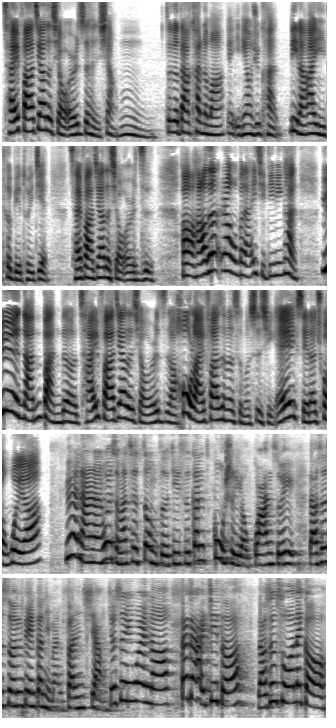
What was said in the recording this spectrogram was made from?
财阀家的小儿子》很像？嗯，这个大家看了吗？诶，一定要去看，丽兰阿姨特别推荐《财阀家的小儿子》。好好的，让我们来一起听听看越南版的《财阀家的小儿子》啊，后来发生了什么事情？诶，谁来篡位啊？越南人为什么吃粽子？其实跟故事有关，所以老师顺便跟你们分享。就是因为呢，大家还记得老师说那个，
